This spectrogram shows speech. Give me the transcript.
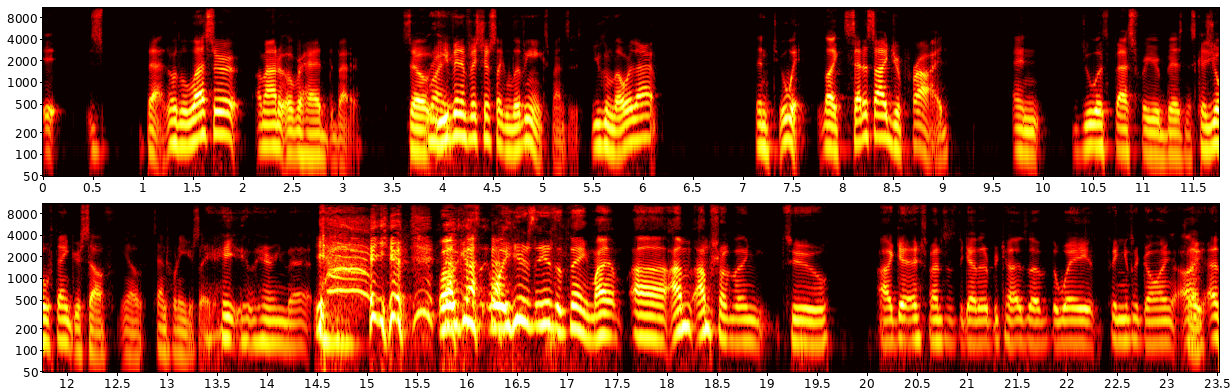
is best, or the lesser amount of overhead, the better. So Right. even if it's just like living expenses, you can lower that. Then do it. Like set aside your pride, and do what's best for your business because you'll thank yourself, you know, 10, 20 years I later. hate hearing that. Yeah. well, because well, here's here's the thing. My uh, I'm I'm struggling to uh, get expenses together because of the way things are going. Like uh,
